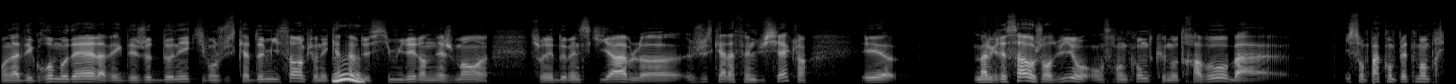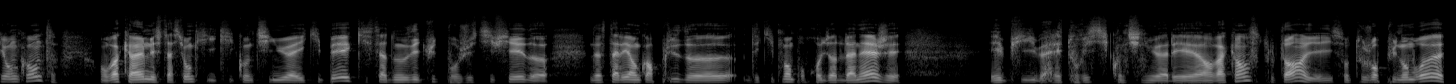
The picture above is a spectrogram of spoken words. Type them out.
on a des gros modèles avec des jeux de données qui vont jusqu'à 2100 puis on est capable Mmh. de simuler l'enneigement euh, sur les domaines skiables euh, jusqu'à la fin du siècle. Et malgré ça aujourd'hui on, on se rend compte que nos travaux, bah, ils sont pas complètement pris en compte. On voit quand même les stations qui, continuent à équiper, qui servent de nos études pour justifier d'installer encore plus d'équipements pour produire de la neige. Et, puis bah, les touristes ils continuent à aller en vacances tout le temps, ils sont toujours plus nombreux.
